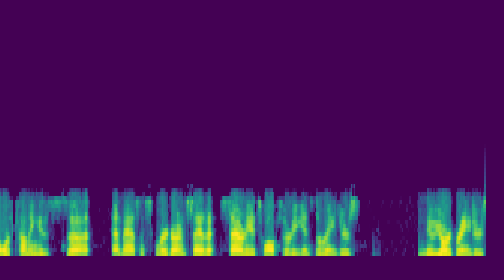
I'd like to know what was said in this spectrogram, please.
forthcoming is uh, at Madison Square Garden Saturday, Saturday at 12:30 against the Rangers, New York Rangers,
